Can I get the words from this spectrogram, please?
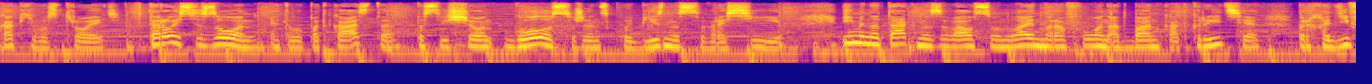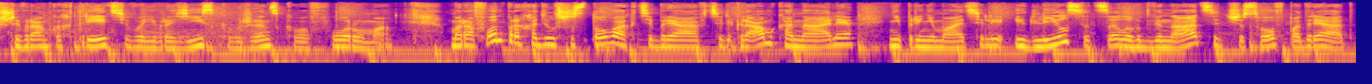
как его строить. Второй сезон этого подкаста посвящен голосу женского бизнеса в России. Именно так назывался онлайн-марафон от Банка Открытия, проходивший в рамках третьего Евразийского женского форума. Марафон проходил 6 октября в телеграм-канале «Неприниматели» и длился целых 12 12 часов подряд.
